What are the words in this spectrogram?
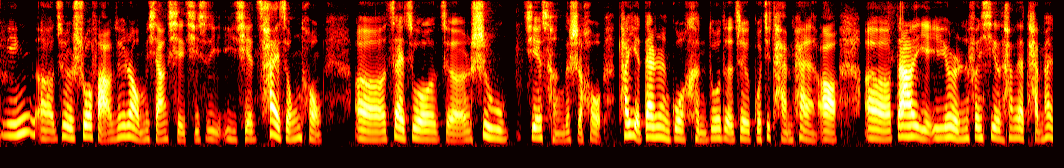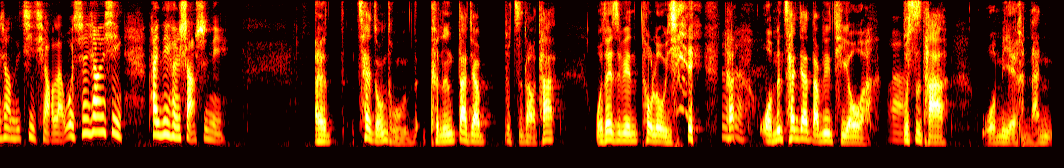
您呃这个说法，就让我们想起，其实以前蔡总统呃在做这事务阶层的时候，他也担任过很多的这个国际谈判啊。呃，当然也也有人分析了他在谈判上的技巧了。我深相信他一定很赏识你。呃，蔡总统可能大家不知道，他我在这边透露一些，他我们参加 WTO 啊，不是他，我们也很难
